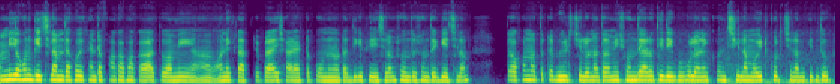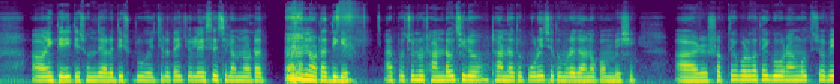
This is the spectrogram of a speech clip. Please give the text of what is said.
আমি যখন গেছিলাম, দেখো এখানটা ফাঁকা ফাঁকা, তো আমি অনেক রাত্রে প্রায় সাড়ে আটটা, পৌনে নটার দিকে ফিরেছিলাম, সন্ধ্যে সন্ধ্যে গিয়েছিলাম। তখন অতটা ভিড় ছিল না, তো আমি সন্ধে আরতি দেখব বলে অনেকক্ষণ ছিলাম ওয়েট করছিলাম, কিন্তু অনেক দেরিতে সন্ধে আরতি শুরু হয়েছিল, তাই চলে এসেছিলাম নটা নটার দিকে। আর প্রচণ্ড ঠান্ডাও ছিল। ঠান্ডা তো পড়েছে, তোমরা জানো কম বেশি। আর সবথেকে বড় কথা এই গৌরাঙ্গ উৎসবে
